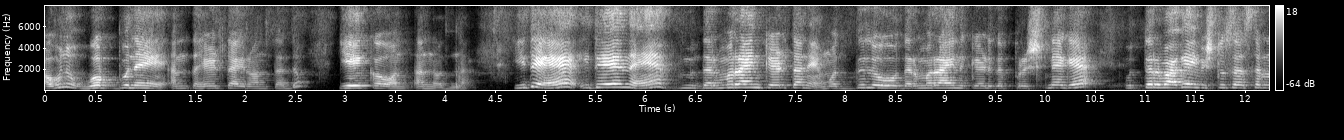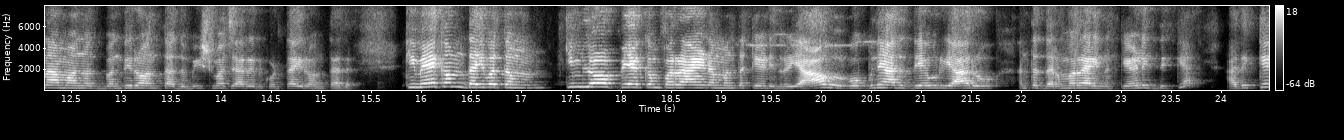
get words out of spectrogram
ಅವನು ಒಬ್ಬನೇ ಅಂತ ಹೇಳ್ತಾ ಇರೋವಂಥದ್ದು ಏಕೋ ಅನ್ನೋದನ್ನ ಇದೇ, ಇದೇನೆ ಧರ್ಮರಾಯನ್ ಕೇಳ್ತಾನೆ. ಮೊದಲು ಧರ್ಮರಾಯನ್ ಕೇಳಿದ ಪ್ರಶ್ನೆಗೆ ಉತ್ತರವಾಗಿ ಈ ವಿಷ್ಣು ಸಹಸ್ರನಾಮ ಅನ್ನೋದು ಬಂದಿರೋ ಅಂತದ್ದು ಭೀಷ್ಮಾಚಾರ್ಯರು ಕೊಡ್ತಾ ಇರೋ ಅಂತದ್ದು ಕಿಮೇಕಂ ದೈವತಂ ಕಿಮ್ಲೋಪೇಕಂ ಪರಾಯಣಂ ಅಂತ ಕೇಳಿದ್ರು. ಯಾವ ಒಬ್ಬನೇ ಆದ ದೇವರು ಯಾರು ಅಂತ ಧರ್ಮರಾಯನ ಕೇಳಿದ್ದಕ್ಕೆ ಅದಕ್ಕೆ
